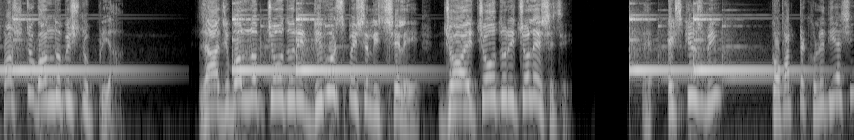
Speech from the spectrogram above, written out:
স্পষ্ট গন্ধ বিষ্ণুপ্রিয়া। রাজবল্লভ চৌধুরীর ডিভোর্স স্পেশালিস্ট ছেলে জয় চৌধুরী চলে এসেছে। এক্সকিউজ মি কপারটা খুলে দিয়ে আসি।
